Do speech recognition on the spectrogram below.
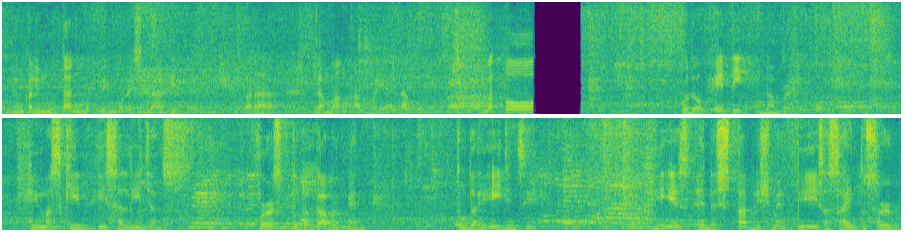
Huwag niyong kalimutan mag-memorize lagi para lamang ang may alam. Salamat po! Code of Ethic number 8. He must keep his allegiance first to the government, to the agency. He is an establishment. He is assigned to serve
